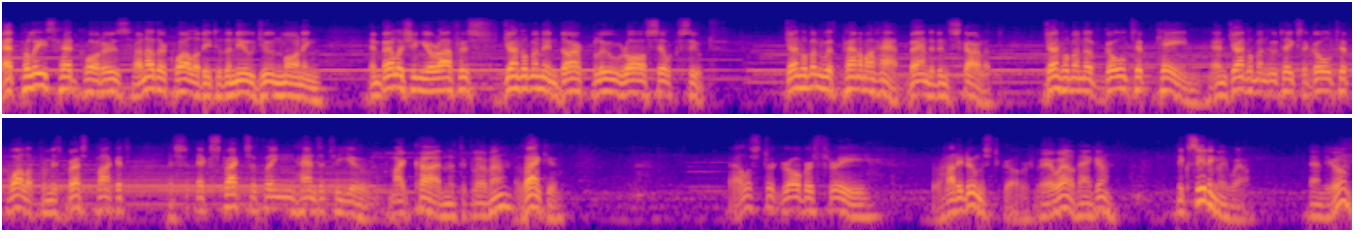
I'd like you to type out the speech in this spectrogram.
At police headquarters, another quality to the new June morning. Embellishing your office, gentlemen in dark blue raw silk suit. Gentleman with Panama hat banded in scarlet. Gentleman of gold tipped cane, and gentleman who takes a gold tipped wallet from his breast pocket, extracts a thing, hands it to you. My card, Mr. Clover. Thank you. Alistair Grover, three. How do you do, Mr. Grover? Very well, thank you. Exceedingly well. And you?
